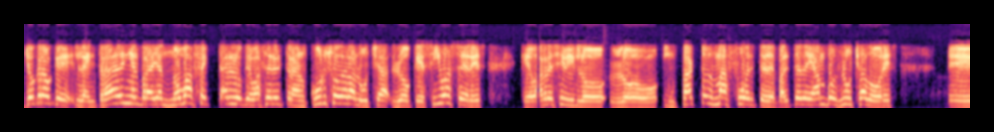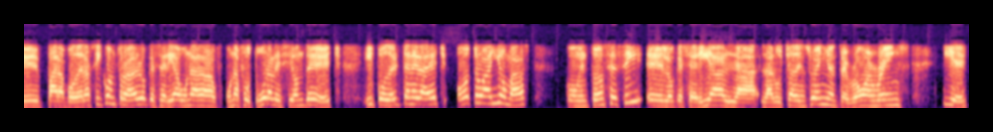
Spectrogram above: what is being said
yo creo que la entrada de Daniel Bryan no va a afectar lo que va a ser el transcurso de la lucha, lo que sí va a hacer es que va a recibir los impactos más fuertes de parte de ambos luchadores eh, para poder así controlar lo que sería una, una futura lesión de Edge y poder tener a Edge otro año más con entonces sí eh, lo que sería la, la, lucha de ensueño entre Roman Reigns y Edge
